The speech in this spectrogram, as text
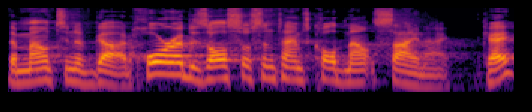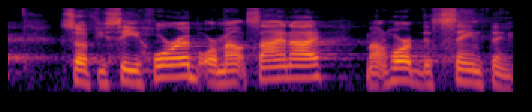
the mountain of God. Horeb is also sometimes called Mount Sinai. Okay? So if you see Horeb or Mount Sinai, Mount Horeb, the same thing.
